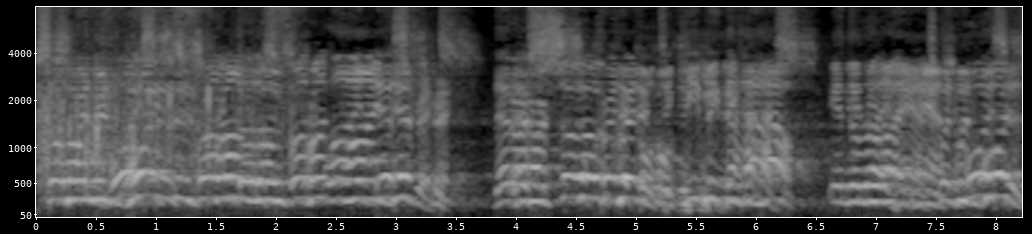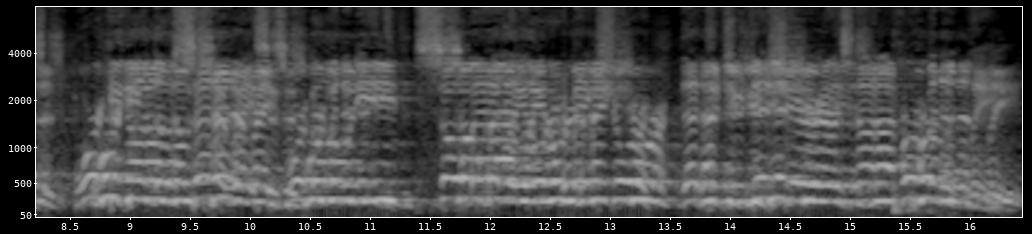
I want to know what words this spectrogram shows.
So, so when voices from those frontline districts that are so critical to keeping the House in the right hands. When voices working on those Senate races we're going to need so badly in order to make sure that the judiciary is not permanently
